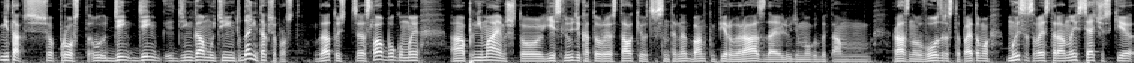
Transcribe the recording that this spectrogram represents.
не так все просто. День, день, деньгам уйти не туда не так все просто. Да? То есть, э, слава богу, мы понимаем, что есть люди, которые сталкиваются с интернет-банком первый раз, да, и люди могут быть там разного возраста, поэтому мы со своей стороны всячески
